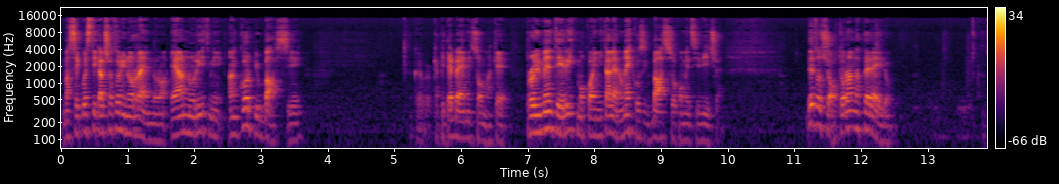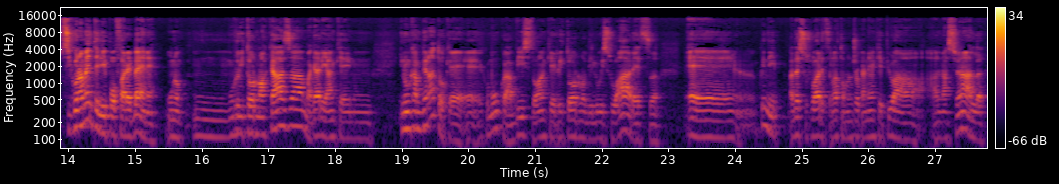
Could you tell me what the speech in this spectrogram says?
Ma se questi calciatori non rendono e hanno ritmi ancora più bassi, capite bene insomma che probabilmente il ritmo qua in Italia non è così basso come si dice. Detto ciò, tornando a Pereiro, sicuramente gli può fare bene uno, un ritorno a casa, magari anche in un, in un campionato che eh, comunque ha visto anche il ritorno di Luis Suarez. E quindi adesso Suarez tra l'altro non gioca neanche più a, al Nacional,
